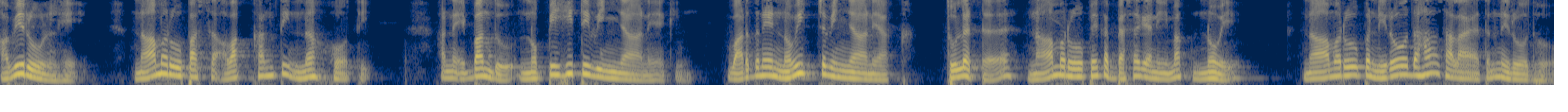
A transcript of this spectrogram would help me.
අවිරූල්හි නාම රූපස්ස අවක්ඛන්ති න හෝති. අන්න ඉබඳු නොපිහිටි විඥානයකින් වර්ධනය නොවිච්ච විඥානයක් තුලට නාම රූපයක බැස ගැනීමක් නොවේ. නාම රූප නිරෝධහා සලායතන නිරෝධෝ.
